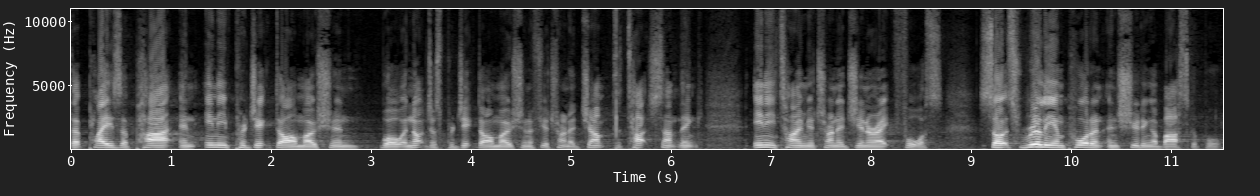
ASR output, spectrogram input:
that plays a part in any projectile motion. Well, and not just projectile motion, if you're trying to jump to touch something, anytime you're trying to generate force. So, it's really important in shooting a basketball.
